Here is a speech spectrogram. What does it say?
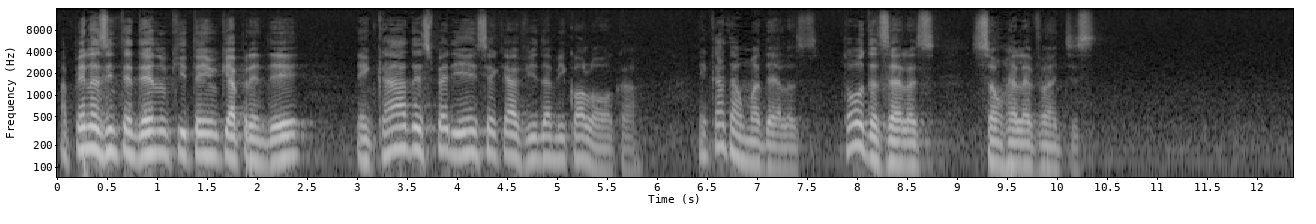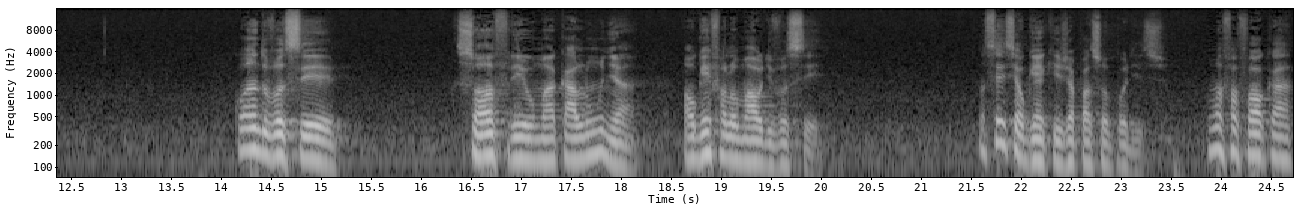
apenas entendendo que tenho que aprender em cada experiência que a vida me coloca, em cada uma delas. Todas elas são relevantes. Quando você sofre uma calúnia, alguém falou mal de você. Não sei se alguém aqui já passou por isso. Uma fofoca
